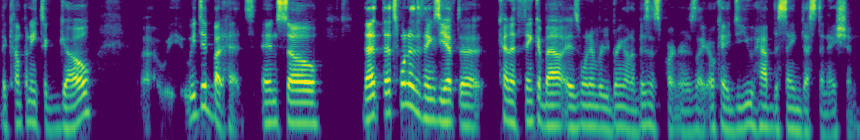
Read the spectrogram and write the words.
the company to go, uh, we, we did butt heads. And so that that's one of the things you have to kind of think about is whenever you bring on a business partner is like okay do you have the same destination?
